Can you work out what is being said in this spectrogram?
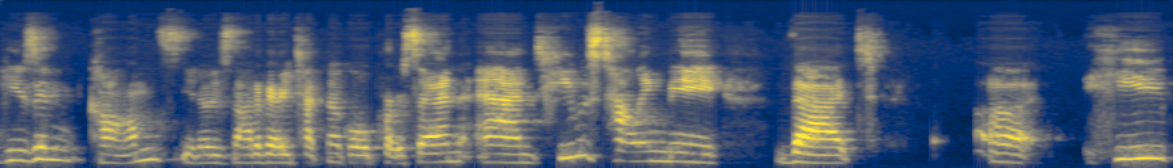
he's in comms. You know he's not a very technical person, and he was telling me that uh, he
